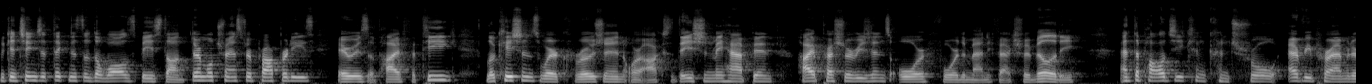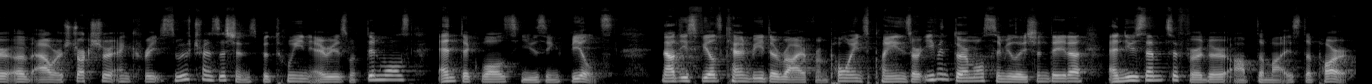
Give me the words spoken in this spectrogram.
We can change the thickness of the walls based on thermal transfer properties, areas of high fatigue, locations where corrosion or oxidation may happen, high pressure regions, or for the manufacturability. nTopology can control every parameter of our structure and create smooth transitions between areas with thin walls and thick walls using fields. Now these fields can be derived from points, planes, or even thermal simulation data and use them to further optimize the part.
